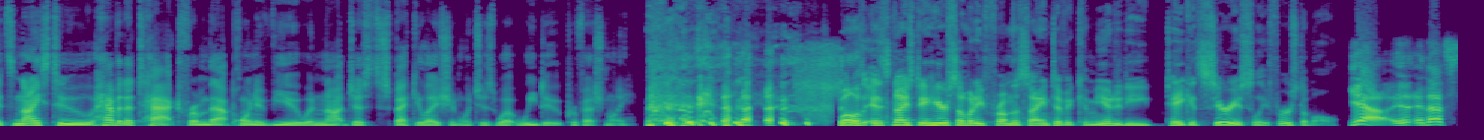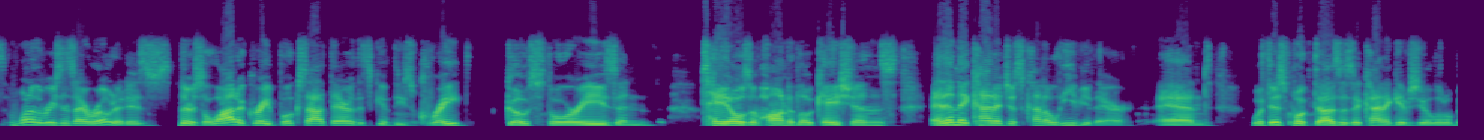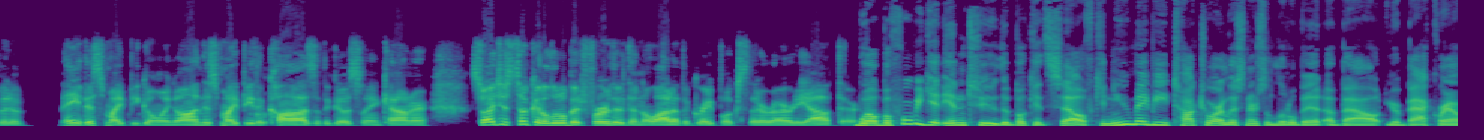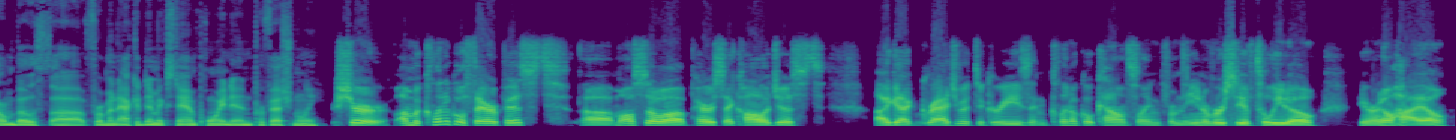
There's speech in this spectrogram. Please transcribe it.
it's nice to have it attacked from that point of view and not just speculation, which is what we do professionally. well, it's nice to hear somebody from the scientific community take it seriously, first of all. Yeah, and that's one of the reasons I wrote it is there's a lot of great books out there that give these great ghost stories and tales of haunted locations and then they kind of just kind of leave you there. And what this book does is it kind of gives you a little bit of hey, this might be going on. This might be the cause of the ghostly encounter. So I just took it a little bit further than a lot of the great books that are already out there. Well, before we get into the book itself, can you maybe talk to our listeners a little bit about your background, both uh, from an academic standpoint and professionally? Sure. I'm a clinical therapist. Uh, I'm also a parapsychologist. I got graduate degrees in clinical counseling from the University of Toledo here in Ohio.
